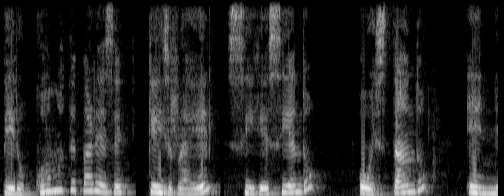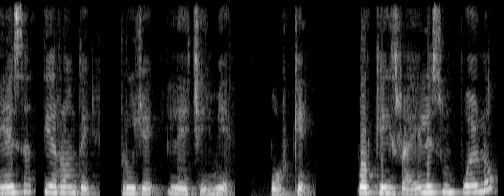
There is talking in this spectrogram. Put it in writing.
Pero ¿cómo te parece que Israel sigue siendo o estando en esa tierra donde fluye leche y miel? ¿Por qué? Porque Israel es un pueblo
